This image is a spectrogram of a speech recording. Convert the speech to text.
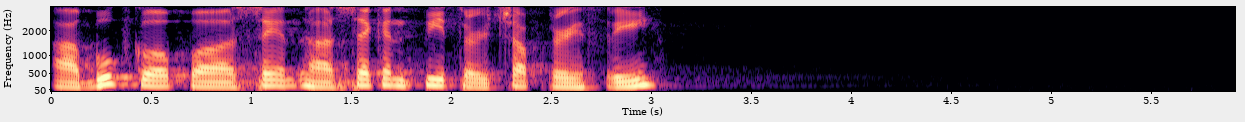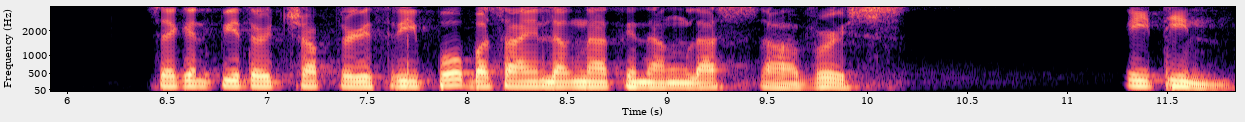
ah, book of uh, 2 Peter chapter 3. 2 Peter chapter 3 po, basahin lang natin ang last ah, verse. 18.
